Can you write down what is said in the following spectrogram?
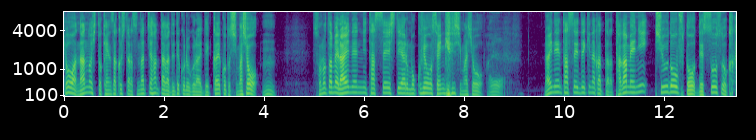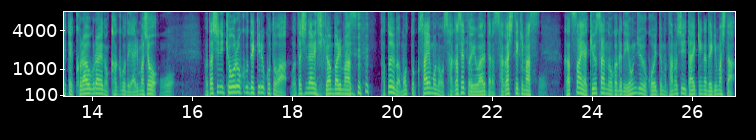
今日は何の日と検索したらスナッチハンターが出てくるぐらいでっかいことしましょう。うん。そのため来年に達成してやる目標を宣言しましょう。来年達成できなかったらタガメに臭豆腐とデスソースをかけて食らうぐらいの覚悟でやりましょう。お私に協力できることは私なりに頑張ります。例えばもっと臭いものを探せと言われたら探してきます。おガッツさんや Q さんのおかげで40を超えても楽しい体験ができました。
